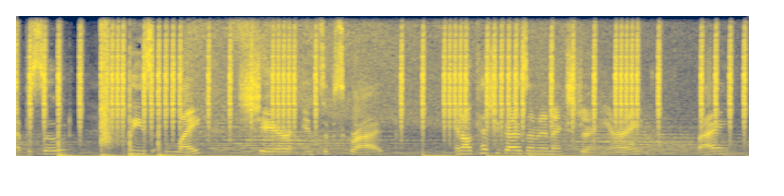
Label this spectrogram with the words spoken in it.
episode. Please like, share, and subscribe. And I'll catch you guys on the next journey, all right? Bye.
